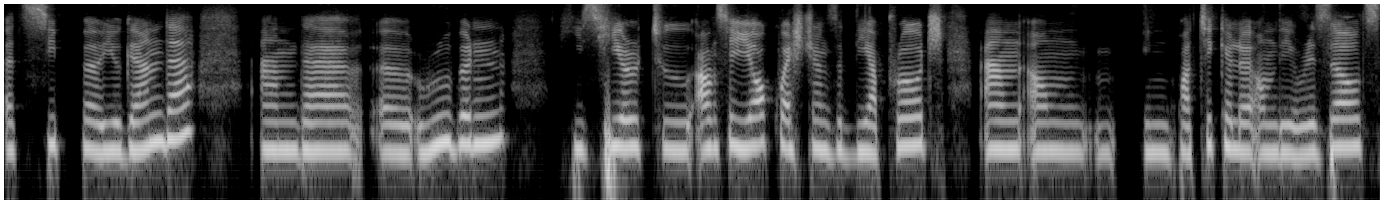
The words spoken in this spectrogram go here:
at CIP uh, Uganda, and uh, uh, Reuben. He's here to answer your questions at the approach and on, in particular on the results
